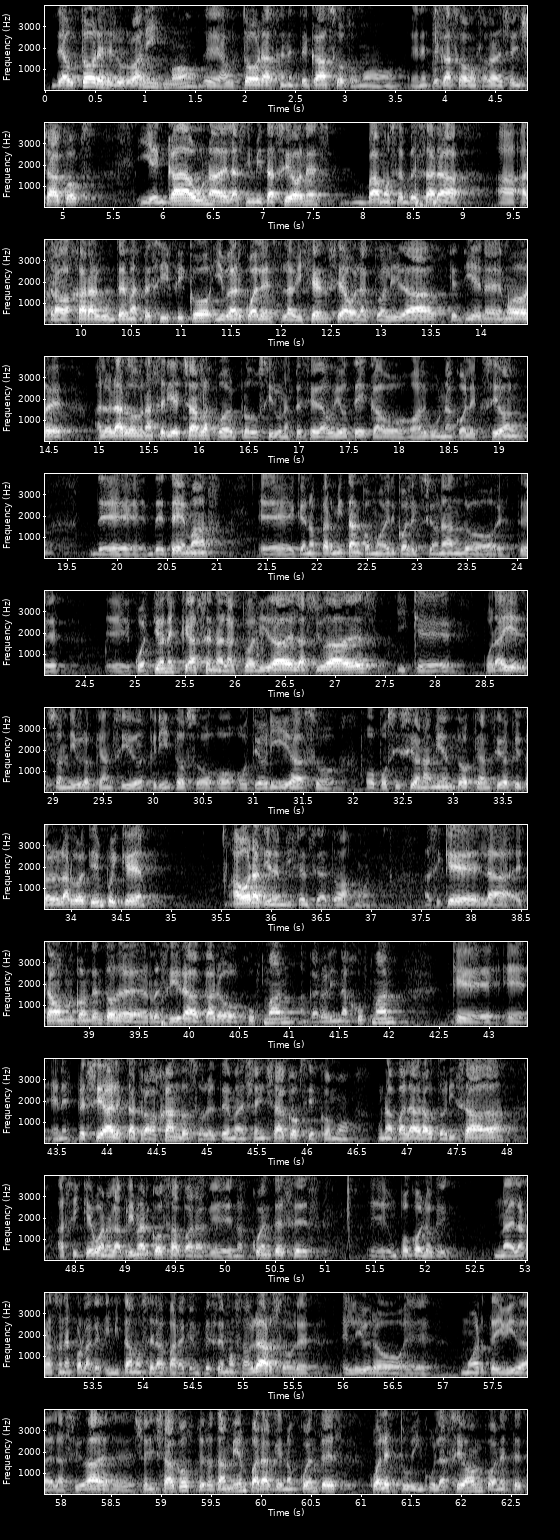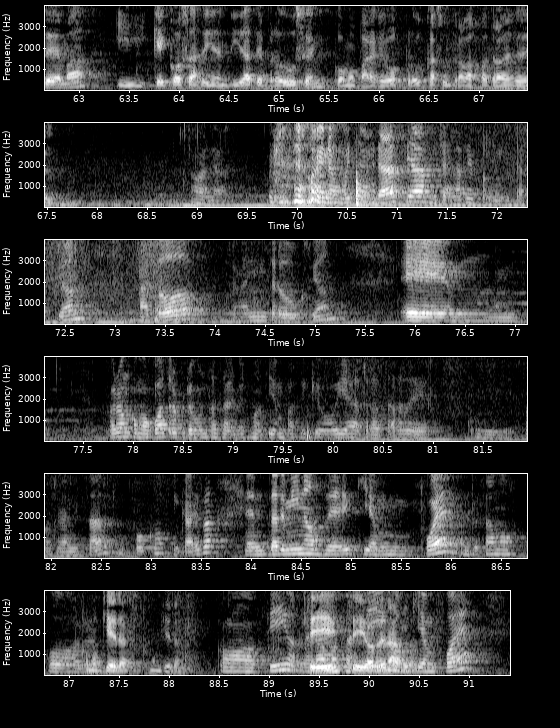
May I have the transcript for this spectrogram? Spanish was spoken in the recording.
de autores del urbanismo, de autoras en este caso, como en este caso vamos a hablar de Jane Jacobs, y en cada una de las invitaciones vamos a empezar a, a- trabajar algún tema específico y ver cuál es la vigencia o la actualidad que tiene, de modo de a lo largo de una serie de charlas poder producir una especie de audioteca o alguna colección de, de temas eh, que nos permitan como ir coleccionando este, eh, cuestiones que hacen a la actualidad de las ciudades y que por ahí son libros que han sido escritos o, teorías o posicionamientos que han sido escritos a lo largo del tiempo y que ahora tienen vigencia de todas modos. Así que estamos muy contentos de recibir a Caro Huffman, a Carolina Huffman, que en, en especial está trabajando sobre el tema de Jane Jacobs y es como una palabra autorizada. Así que bueno, la primera cosa para que nos cuentes es eh, un poco lo que, una de las razones por la que te invitamos era para que empecemos a hablar sobre el libro eh, Muerte y Vida de las Ciudades de Jane Jacobs, pero también para que nos cuentes cuál es tu vinculación con este tema y qué cosas de identidad te producen como para que vos produzcas un trabajo a través de él. Hola. bueno, muchas gracias, muchas gracias por la invitación a todos. Tremenda introducción. Eh, fueron como cuatro preguntas al mismo tiempo, así que voy a tratar de eh, organizar un poco mi cabeza. En términos de quién fue, empezamos por... Como quieras, como quieras. Como sí, ordenamos Sí, así sí, ordenarlo. con quién fue.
